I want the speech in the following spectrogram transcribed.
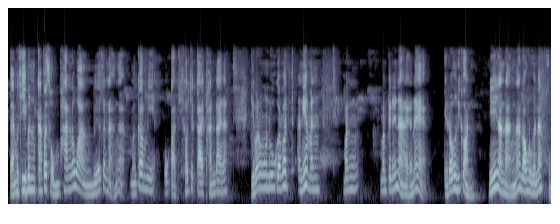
แต่บางทีมันการผสมพันธุ์ระหว่างเนื้อกับหนังอะ มันก็มีโอกาสที่เขาจะกลายพันธุ์ได้นะ ดี๋ยวเรามาดูกันว่า อันนี้มันมันมันเป็นเนื้อหนากันแน่ เดี๋ยวลองดูนี้ก่อน นี่หนาหนังนะลองดูกันนะผม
